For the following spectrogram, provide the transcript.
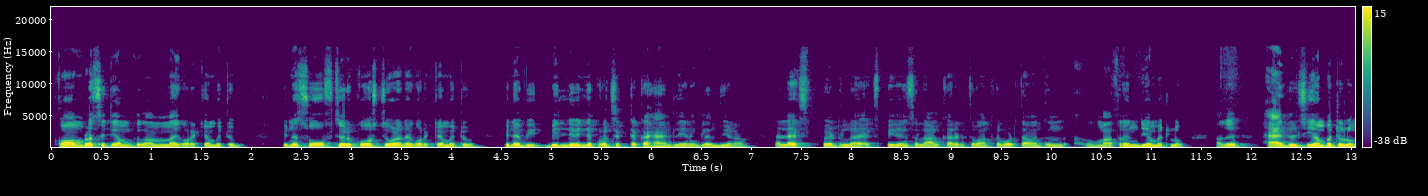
കോംപ്ലക്സിറ്റി നമുക്ക് നന്നായി കുറയ്ക്കാൻ പറ്റും. പിന്നെ സോഫ്റ്റ്വെയർ കോസ്റ്റ് വളരെ കുറയ്ക്കാൻ പറ്റും. പിന്നെ വലിയ വലിയ പ്രൊജക്റ്റൊക്കെ ഹാൻഡിൽ ചെയ്യണമെങ്കിൽ എന്ത് ചെയ്യണം? നല്ല എക്സ്പേർട്ടുള്ള എക്സ്പീരിയൻസ് ഉള്ള ആൾക്കാരുടെ അടുത്ത് മാത്രമേ കൊടുത്താൽ പറ്റുന്ന മാത്രമേ എന്ത് ചെയ്യാൻ പറ്റുള്ളൂ? അത് ഹാൻഡിൽ ചെയ്യാൻ പറ്റുള്ളൂ.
